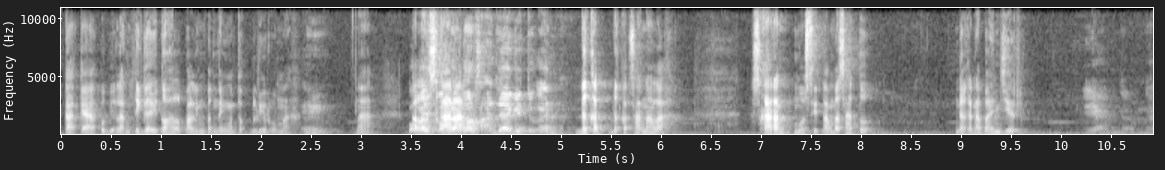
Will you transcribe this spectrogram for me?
kakek aku bilang tiga itu hal paling penting untuk beli rumah. Hmm. Nah, Pokoknya kalau sekarang harus ada gitu kan. dekat-dekat sana lah. Sekarang mesti tambah satu, nggak kena banjir. Iya, benar-benar.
